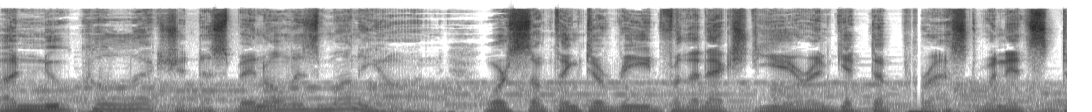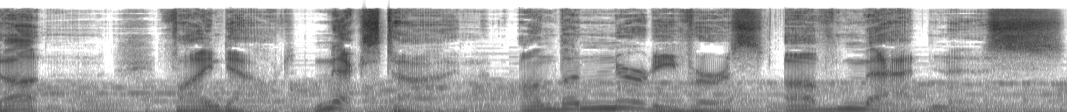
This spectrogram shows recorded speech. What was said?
a new collection to spend all his money on, or something to read for the next year and get depressed when it's done? Find out next time on the Nerdyverse of Madness.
